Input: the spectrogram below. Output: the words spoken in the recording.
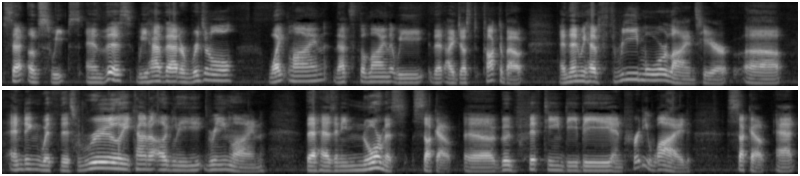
set of sweeps. And this, we have that original white line. That's the line that we that I just talked about. And then we have three more lines here, uh, ending with this really kind of ugly green line that has an enormous suck out, a good 15 dB and pretty wide suck out at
